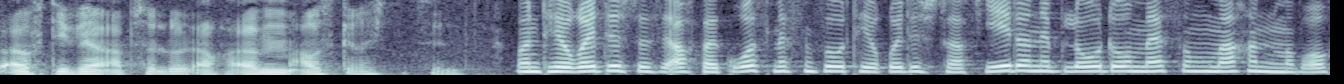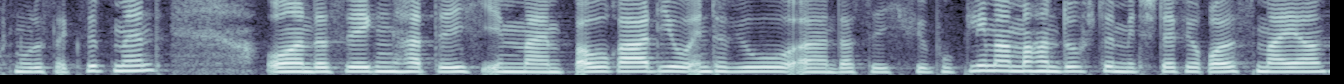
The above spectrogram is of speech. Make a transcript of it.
auf die wir absolut auch ähm, ausgerichtet sind. Und theoretisch, das ist ja auch bei Großmessen so, theoretisch darf jeder eine Blowdoor-Messung machen, man braucht nur das Equipment. Und deswegen hatte ich in meinem Bauradio-Interview, äh, das ich für ProKlima machen durfte, mit Steffi Rolfsmeier,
